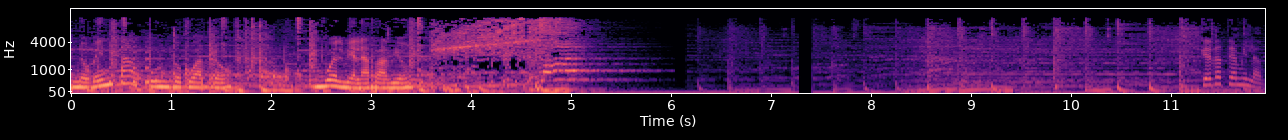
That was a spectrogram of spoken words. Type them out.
...90.4... Vuelve a la radio. Quédate a mi lado.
